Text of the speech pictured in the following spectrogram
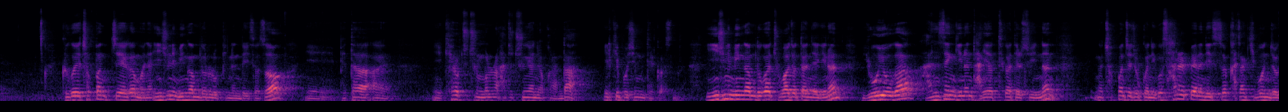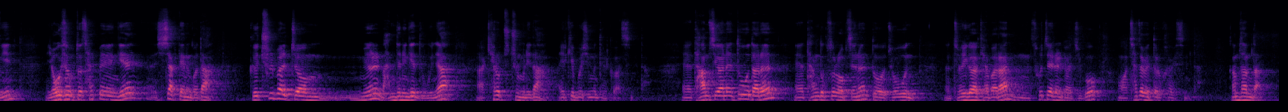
그거의 첫 번째가 뭐냐 인슐린 민감도를 높이는 데 있어서 이 베타 아, 이 캐럿 추출물은 아주 중요한 역할을 한다 이렇게 보시면 될 것 같습니다. 이 인슐린 민감도가 좋아졌다는 얘기는 요요가 안 생기는 다이어트가 될 수 있는 첫 번째 조건이고 살을 빼는 데 있어서 가장 기본적인 여기서부터 살 빼는 게 시작되는 거다. 그 출발점을 만드는 게 누구냐? 아, 캐럿 추출물이다. 이렇게 보시면 될 것 같습니다. 예, 다음 시간에 또 다른 예, 당독소를 없애는 또 좋은 어, 저희가 개발한 음, 소재를 가지고 어, 찾아뵙도록 하겠습니다. 감사합니다.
